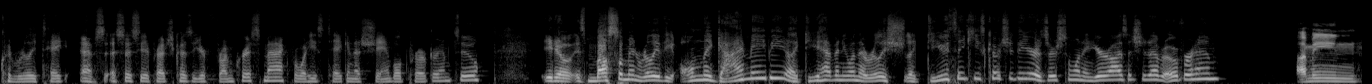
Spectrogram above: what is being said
could really take Associated Press because you're from Chris Mack for what he's taken a shambled program to. You know, is Musselman really the only guy? Maybe like, do you have anyone that really sh- like? Do you think he's Coach of the Year? Is there someone in your eyes that should have it over him? I mean,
